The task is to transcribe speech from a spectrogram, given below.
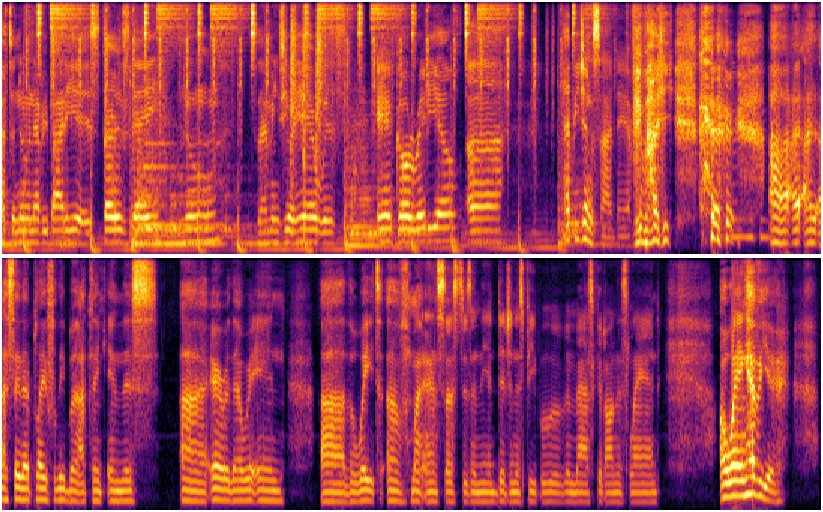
Afternoon, everybody. It is Thursday noon, so that means you're here with AirGo Radio. Uh, happy Genocide Day, everybody. uh, I, I, say that playfully, but I think in this uh, era that we're in, uh, the weight of my ancestors and the indigenous people who have been massacred on this land are weighing heavier.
